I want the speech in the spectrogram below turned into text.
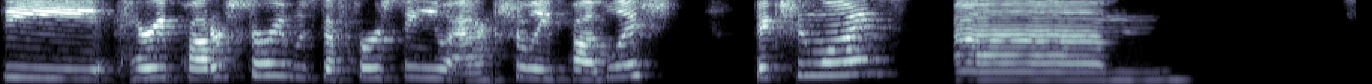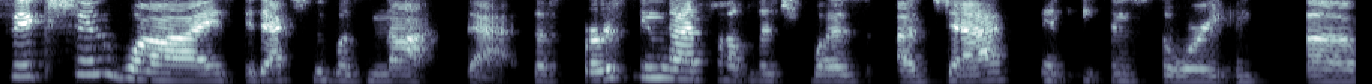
the Harry Potter story? Was the first thing you actually published, fiction wise? Um, fiction wise, it actually was not that. The first thing that I published was a Jack and Ethan story, and uh,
